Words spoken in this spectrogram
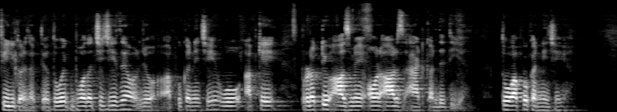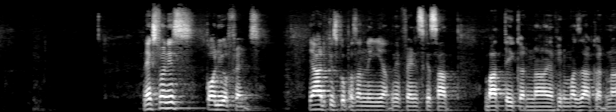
फील कर सकते हो। तो वो एक बहुत अच्छी चीज़ है और जो आपको करनी चाहिए, वो आपके प्रोडक्टिव आवर्स में और आवर्स ऐड कर देती है। तो वो आपको करनी चाहिए। Next one is call your friends यार, किसको पसंद नहीं है अपने फ्रेंड्स के साथ बातें करना या फिर मज़ा करना,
